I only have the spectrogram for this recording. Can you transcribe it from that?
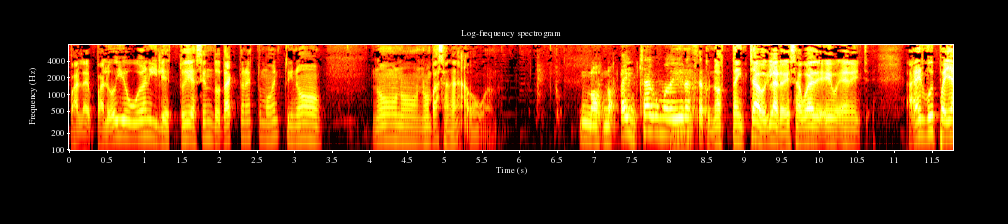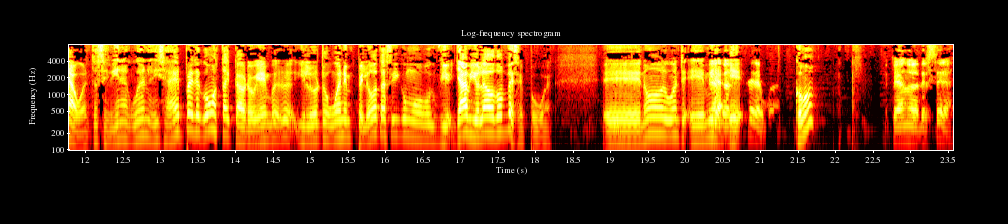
para el hoyo, weón, y le estoy haciendo tacto en este momento y no, no, no, no pasa nada, po, weón. no, no está hinchada como debiera ser. No está hinchado, claro, esa weá. eh, eh, a ver, voy para allá, weón. Entonces viene el weón y dice, a ver, espérate, ¿cómo está el cabrón? Y el otro weón en pelota, así como ya violado dos veces, pues weón. Eh, no, weón, eh, mira, Esperando la eh, tercera, weón. ¿cómo? Esperando la tercera.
